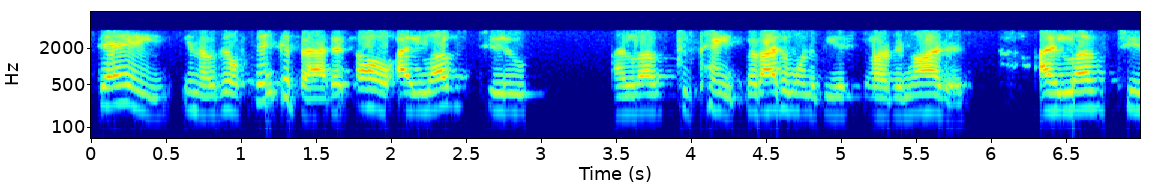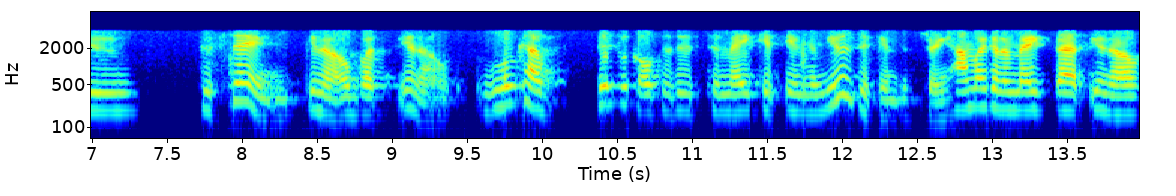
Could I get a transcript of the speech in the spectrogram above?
stay, you know, they'll think about it. Oh, I love to I love to paint, but I don't want to be a starving artist. I love to to sing, you know, but you know, look how difficult it is to make it in the music industry. How am I going to make that, you know,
